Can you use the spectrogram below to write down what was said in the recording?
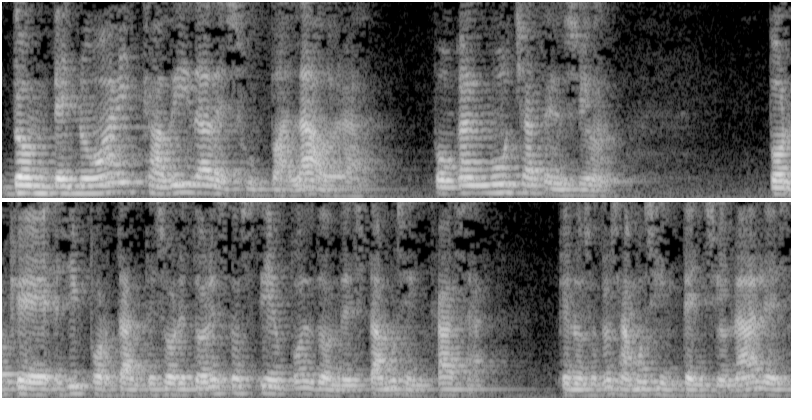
donde no hay cabida de su palabra, pongan mucha atención, porque es importante, sobre todo en estos tiempos donde estamos en casa, que nosotros seamos intencionales,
